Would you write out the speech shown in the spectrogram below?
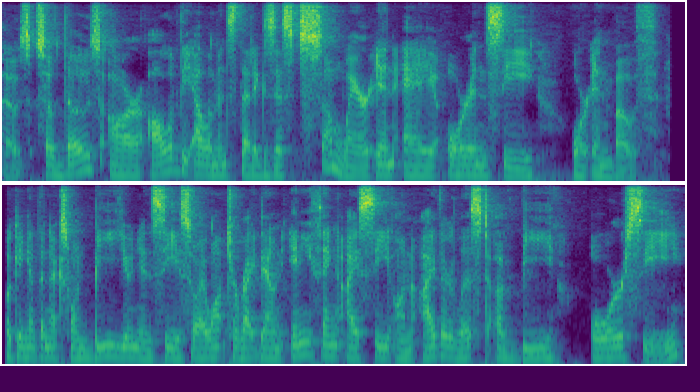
those. So those are all of the elements that exist somewhere in A or in C or in both. Looking at the next one, B union C, so I want to write down anything I see on either list of B or C.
